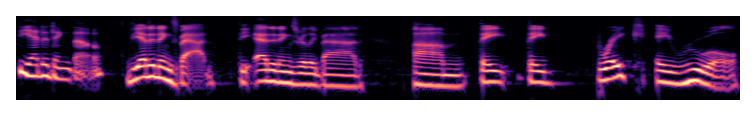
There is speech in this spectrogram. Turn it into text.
The editing though. the editing's bad. The editing's really bad. Um, they they break a rule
